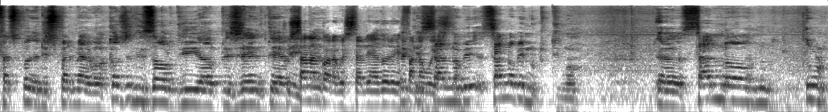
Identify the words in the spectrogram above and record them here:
fa sp- risparmiare qualcosa di soldi al presidente Ci stanno ancora questi allenatori che fanno stanno, questo. stanno penultimo. Eh, stanno, ultimi,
